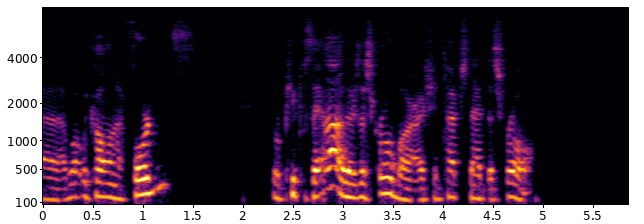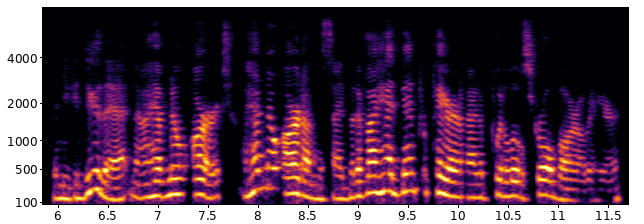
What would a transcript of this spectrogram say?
uh, what we call an affordance, where people say, oh, there's a scroll bar, I should touch that to scroll. Then you can do that. Now I have no art. I have no art on this side, but if I had been prepared, I'd have put a little scroll bar over here.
